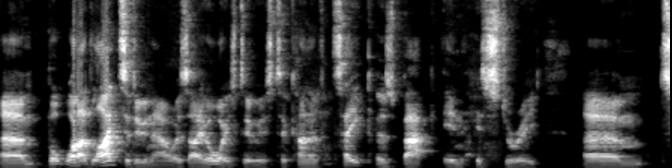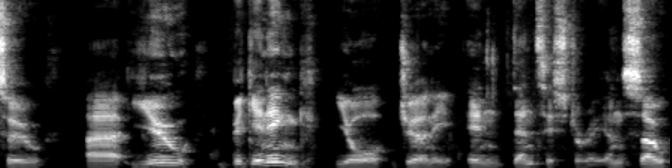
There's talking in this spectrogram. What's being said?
Um, but what I'd like to do now, as I always do, is to kind of take us back in history um, to uh, you beginning your journey in dentistry. And so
